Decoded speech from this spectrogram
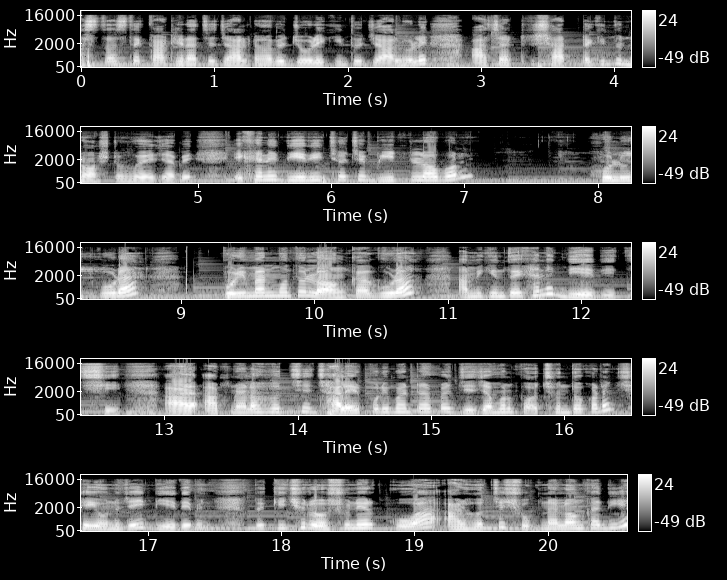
আস্তে আস্তে কাঠের আছে জালটা হবে, জোরে কিন্তু জাল হলে আচারটার স্বাদটা কিন্তু নষ্ট হয়ে যাবে। এখানে দিয়ে দিচ্ছে হচ্ছে বিট লবণ হলুদ গুঁড়া পরিমাণ মতো লঙ্কা গুঁড়া আমি কিন্তু এখানে দিয়ে দিচ্ছি। আর আপনারা হচ্ছে ঝালের পরিমাণটা আপনারা যে যেমন পছন্দ করেন সেই অনুযায়ী দিয়ে দেবেন। তো কিছু রসুনের কোয়া আর হচ্ছে শুকনা লঙ্কা দিয়ে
